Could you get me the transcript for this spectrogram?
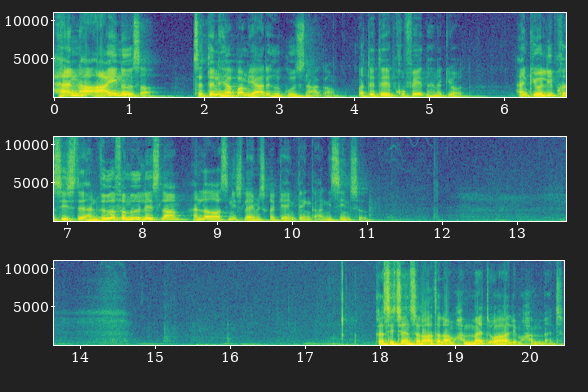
Han har egnet sig til den her barmhjertighed, Gud snakker om. Og det er det, profeten han har gjort. Han gjorde lige præcis det. Han videreformidlede islam. Han lavede også en islamisk regering dengang i sin tid. Reciten salat ala Muhammad wa ali Muhammad.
